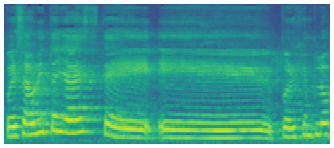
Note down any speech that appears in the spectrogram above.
pues ahorita ya este, eh, por ejemplo,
